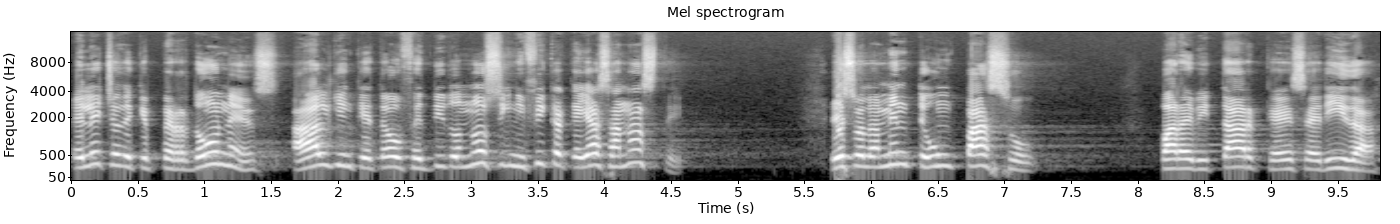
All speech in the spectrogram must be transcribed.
El hecho de que perdones a alguien que te ha ofendido no significa que ya sanaste. Es solamente un paso para evitar que esa herida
